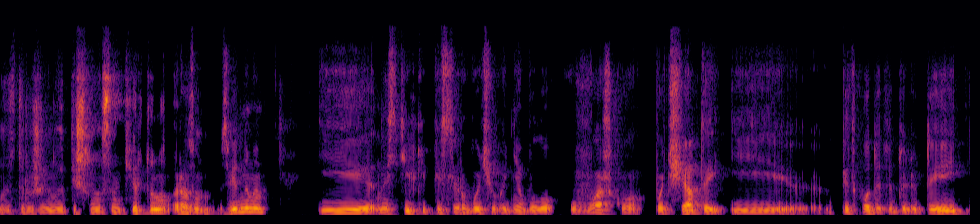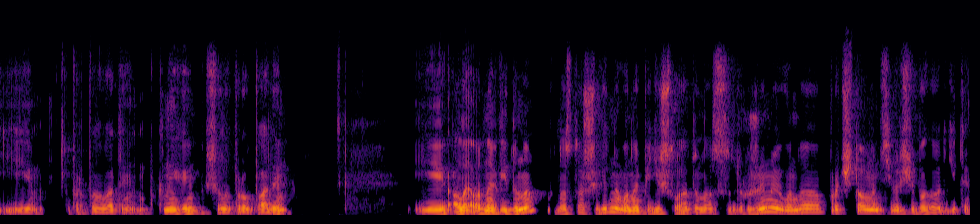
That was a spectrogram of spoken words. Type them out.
ми з дружиною пішли на Санкіртону разом з відними, і настільки після робочого дня було важко почати і підходити до людей і пропонувати їм книги Шилопрупади. І, але одна віддана, одна старша віддана, вона підійшла до нас з дружиною, вона прочитала нам ці вірші Багавадгіти.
